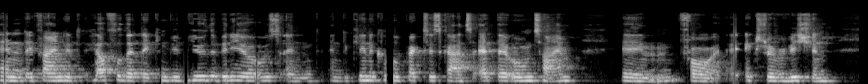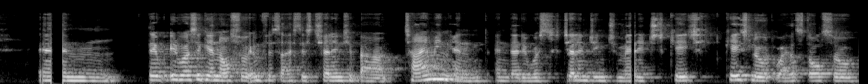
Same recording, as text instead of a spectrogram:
and they find it helpful that they can review the videos and, and the clinical practice cards at their own time um, for extra revision. Um, it was again also emphasized this challenge about timing and, and that it was challenging to manage case, caseload whilst also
